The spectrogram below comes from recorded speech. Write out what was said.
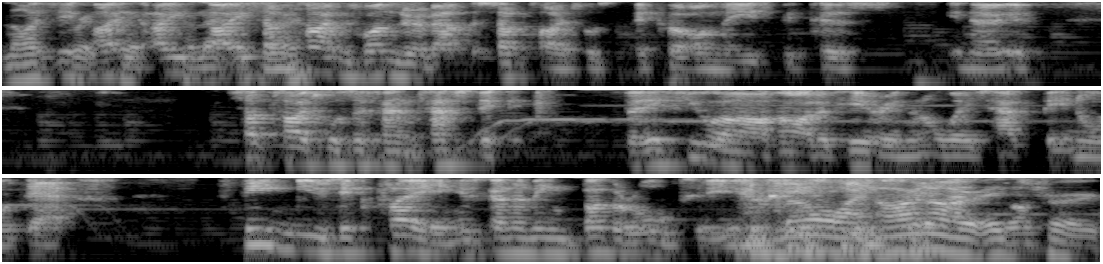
nice for it I, to, I, to I us know. sometimes wonder about the subtitles that they put on these because, you know, if, subtitles are fantastic, but if you are hard of hearing and always have been or deaf, theme music playing is going to mean bugger all to you. No, I, I know, it's what- true.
